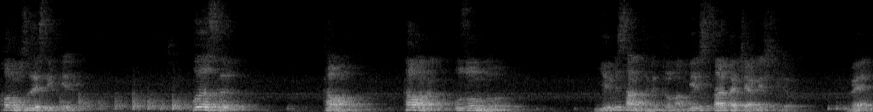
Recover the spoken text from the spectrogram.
konumuzu destekleyelim. Burası tavan. Tavanın uzunluğu 20 santimetre olan bir sarkaç yerleştiriliyor. Ve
